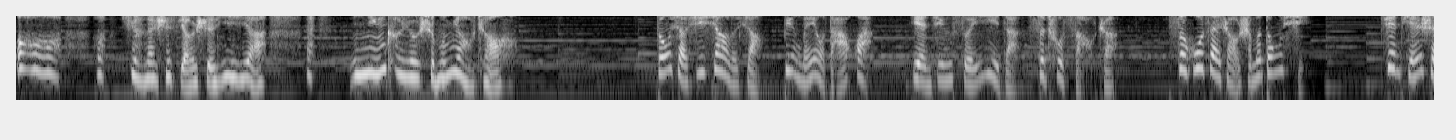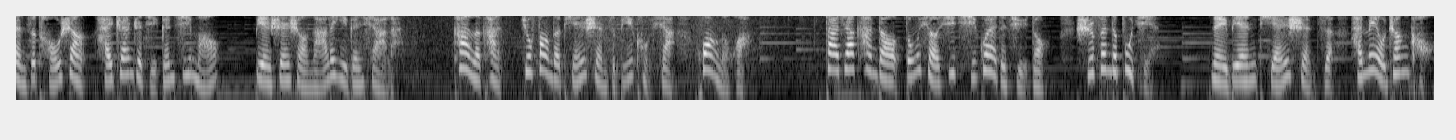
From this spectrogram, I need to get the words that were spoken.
哦哦，原来是小神医呀！哎。您可有什么妙招？董小希笑了笑，并没有答话，眼睛随意的四处扫着，似乎在找什么东西。见田婶子头上还粘着几根鸡毛，便伸手拿了一根下来，看了看，就放到田婶子鼻孔下晃了晃。大家看到董小希奇怪的举动，十分的不解。那边田婶子还没有张口，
